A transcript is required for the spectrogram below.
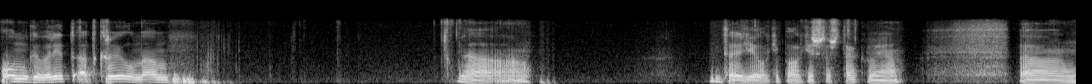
он говорит, открыл нам а, да елки-палки, что ж такое, а? а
